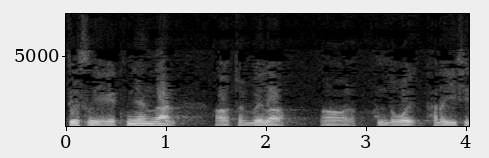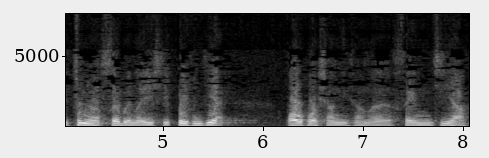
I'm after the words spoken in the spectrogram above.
这次也给空间站啊准备了呃很多它的一些重要设备的一些备份件，包括像你像那 CMG 啊，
